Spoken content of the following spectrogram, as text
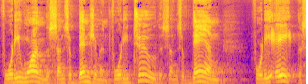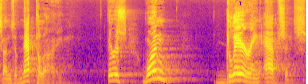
41, the sons of Benjamin. 42, the sons of Dan. 48, the sons of Naphtali. There is one glaring absence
